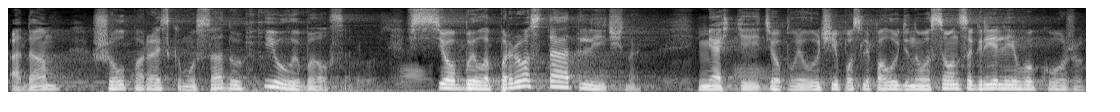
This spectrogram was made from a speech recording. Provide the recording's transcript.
Адам шел по райскому саду и улыбался. Все было просто отлично. Мягкие и теплые лучи после полуденного солнца грели его кожу.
